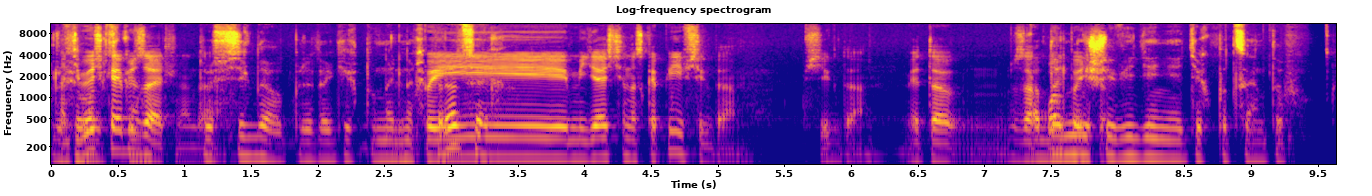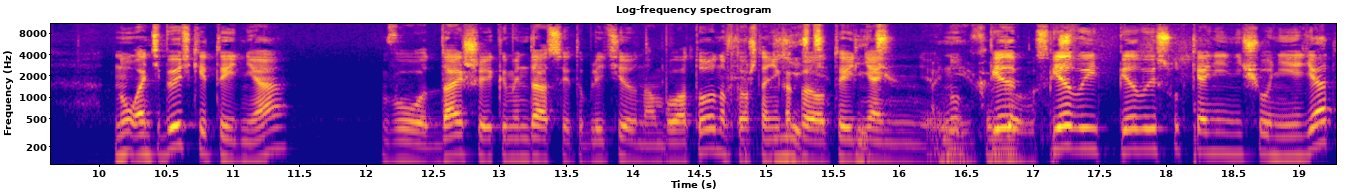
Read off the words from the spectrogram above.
Антибиотики обязательно, да. То есть всегда вот при таких туннельных при операциях? При медиастиноскопии всегда. Всегда. Это закон. А дальнейшее причем... ведение этих пациентов? Ну, антибиотики три дня. Вот. Дальше рекомендации таблетированы амбулаторно, потому что они, как правило, три дня... ну, пер, первые, первые сутки они ничего не едят.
